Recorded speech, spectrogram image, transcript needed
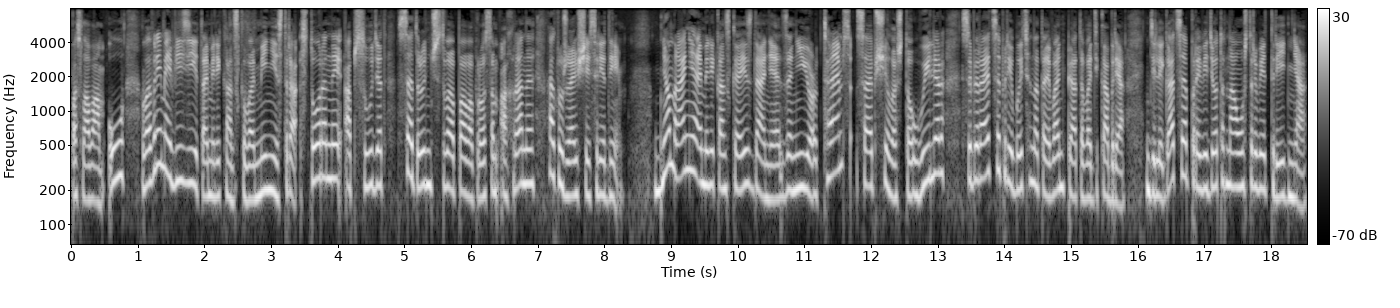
По словам У, во время визита американского министра стороны обсудят сотрудничество по вопросам охраны окружающей среды. Днем ранее американское издание The New York Times сообщило, что Уиллер собирается прибыть на Тайвань 5 декабря. Делегация проведет на острове три дня.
